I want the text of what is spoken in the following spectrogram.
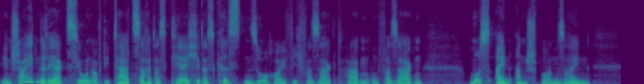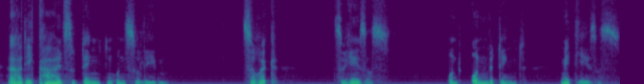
Die entscheidende Reaktion auf die Tatsache, dass Kirche, dass Christen so häufig versagt haben und versagen, muss ein Ansporn sein, radikal zu denken und zu leben. Zurück zu Jesus und unbedingt mit Jesus.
